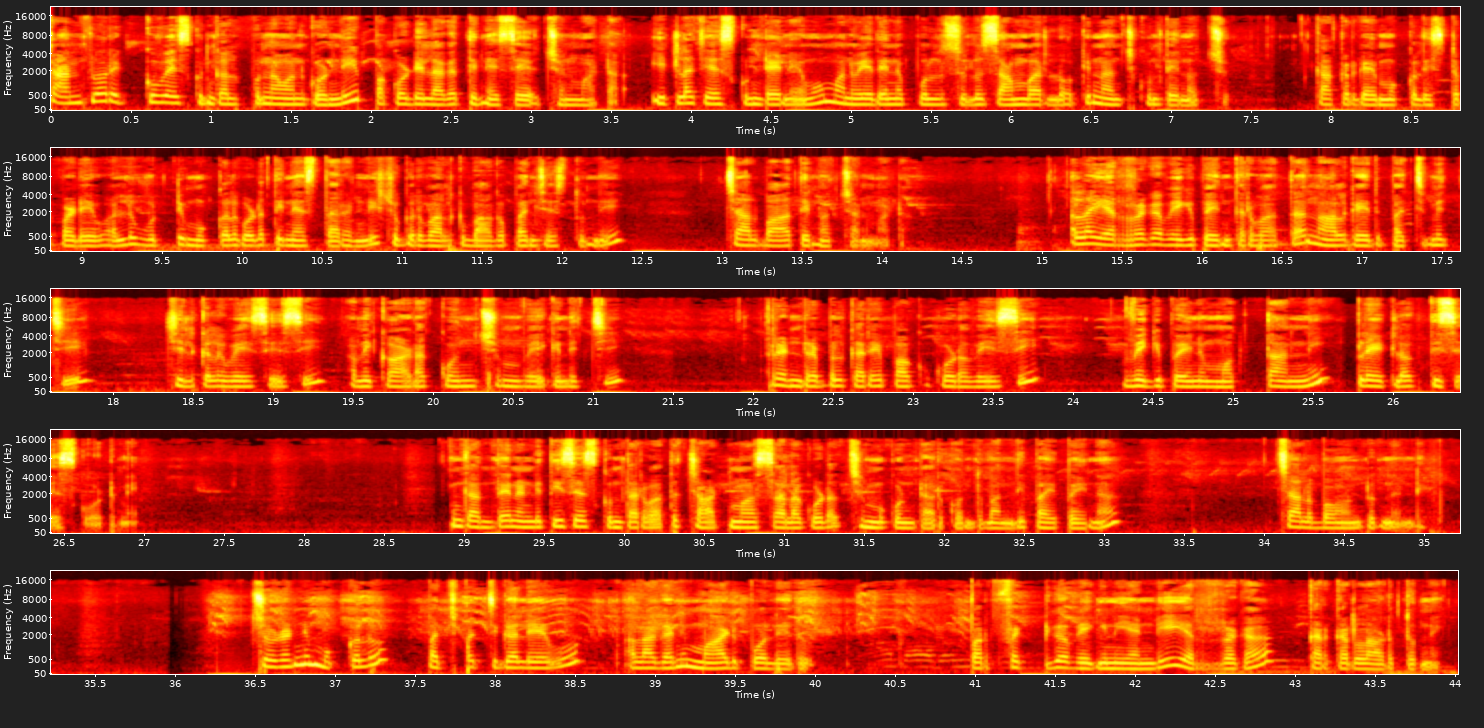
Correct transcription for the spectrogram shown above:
కార్న్ఫ్లోర్ ఎక్కువ వేసుకుని కలుపుకున్నాం అనుకోండి పకోడీలాగా తినేసేయచ్చు అనమాట ఇట్లా చేసుకుంటేనేమో మనం ఏదైనా పులుసులు సాంబార్లోకి నంచుకుని తినొచ్చు. కాకరకాయ ముక్కలు ఇష్టపడే వాళ్ళు ఉట్టి ముక్కలు కూడా తినేస్తారండి. షుగర్ వాళ్ళకి బాగా పనిచేస్తుంది. చాలా బాగా తినొచ్చు అనమాట అలా ఎర్రగా వేగిపోయిన తర్వాత నాలుగైదు పచ్చిమిర్చి చిలుకలు వేసేసి అవి కాడ కొంచెం వేగనిచ్చి రెండు రెబ్బల కరివేపాకు కూడా వేసి వేగిపోయిన మొత్తాన్ని ప్లేట్లోకి తీసేసుకోవటమే. ఇంకంతేనండి తీసేసుకున్న తర్వాత చాట్ మసాలా కూడా చిమ్ముకుంటారు కొంతమంది పై పైన. చాలా బాగుంటుందండి. చూడండి ముక్కలు పచ్చి పచ్చిగా లేవు అలాగని మాడిపోలేదు. పర్ఫెక్ట్గా వేగినాయండి ఎర్రగా కరకరలాడుతున్నాయి.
